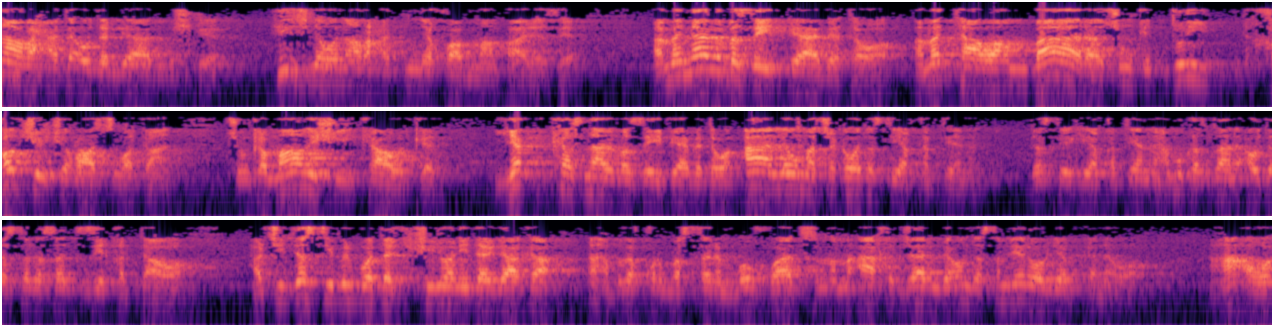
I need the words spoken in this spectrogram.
ناڕەحەتە ئەو دەرگایە دبشکێ هیچ لەوە ناڕەحەت نییە خوا بمان پارێزێ ئەمە نابێ بە زەید پیا بێتەوە ئەمە تاوانبارە چونکە دڵی خەڵکێکی ڕاستڵەکان چونکە ماڵیشی کاول کرد یەک کەس نابێ بە زەید پیا بێتەوە ئا لەو مەچەکەوە دەستی ئەقرتێنن دەستێک یەقەتێنن هەموو کەس بزانێ ئەو دەستە لەسەر دزی قرتاوە هەرچی دەستی برد بۆ دەرچیلۆنی دەرگاکە ئەه بڵێ قڕ بەستەرم بەو خوا دسم ئەمە ئاخر جارم بێ ئەم دەستم لێرەوە لێ بکەنەوە ها ئەوە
